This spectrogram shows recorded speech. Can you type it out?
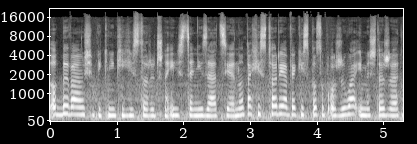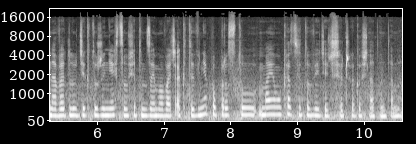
odbywają się pikniki historyczne, inscenizacje. No ta historia w jakiś sposób ożyła i myślę, że nawet ludzie, którzy nie chcą się tym zajmować aktywnie, po prostu mają okazję dowiedzieć się czegoś na ten temat.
